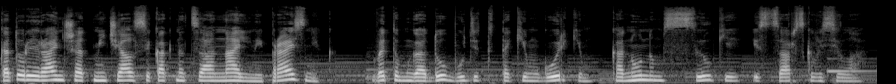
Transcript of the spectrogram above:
который раньше отмечался как национальный праздник, в этом году будет таким горьким кануном ссылки из царского села.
